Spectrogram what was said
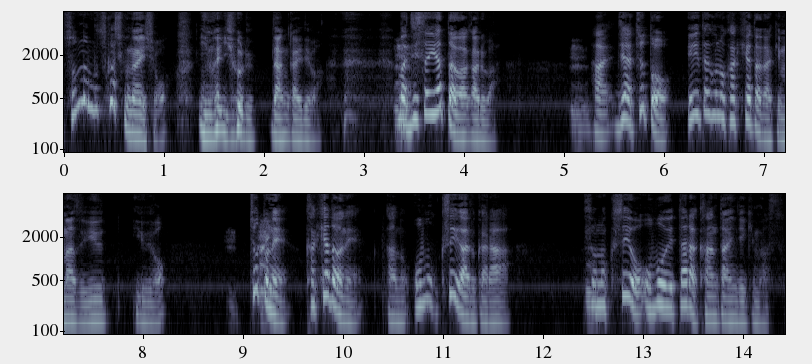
そんな難しくないでしょ？今夜段階では。まあ実際やったらわかるわ。うんはい。じゃあちょっと A タグの書き方だけまず言う、言うよ。ちょっとね、書き方はね、あの、おぼ癖があるから、その癖を覚えたら簡単にできます。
